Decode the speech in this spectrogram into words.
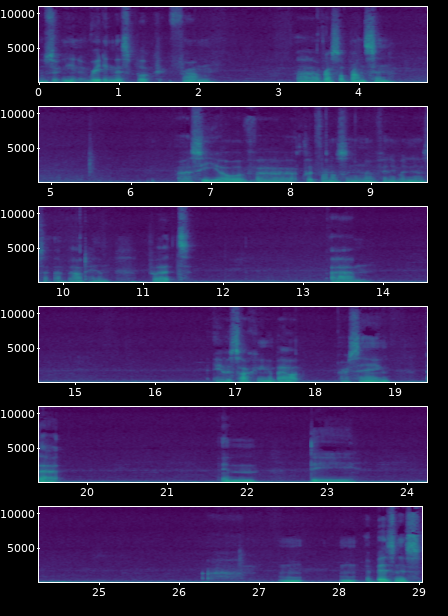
I was you know, reading this book from uh, Russell Brunson, uh, CEO of uh, ClickFunnels. I don't know if anybody knows about him, but um, he was talking about or saying that in the uh, business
